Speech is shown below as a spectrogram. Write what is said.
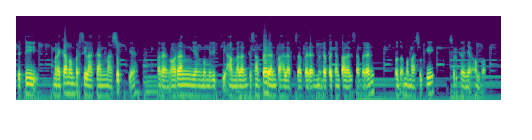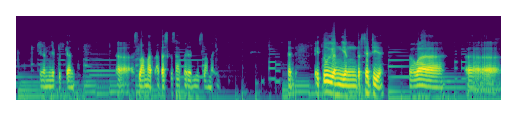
Jadi mereka mempersilahkan masuk ya orang-orang yang memiliki amalan kesabaran, pahala kesabaran, mendapatkan pahala kesabaran untuk memasuki surganya Allah dengan menyebutkan uh, selamat atas kesabaranmu selama ini. Dan itu yang yang terjadi ya bahwa uh,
